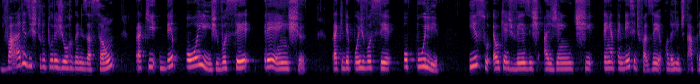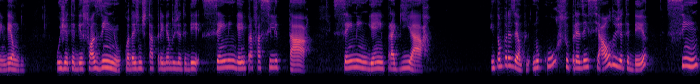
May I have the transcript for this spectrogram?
várias estruturas de organização para que depois você preencha para que depois você popule. Isso é o que às vezes a gente tem a tendência de fazer quando a gente está aprendendo o GTD sozinho, quando a gente está aprendendo o GTD sem ninguém para facilitar, sem ninguém para guiar. Então, por exemplo, no curso presencial do GTD, sim,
